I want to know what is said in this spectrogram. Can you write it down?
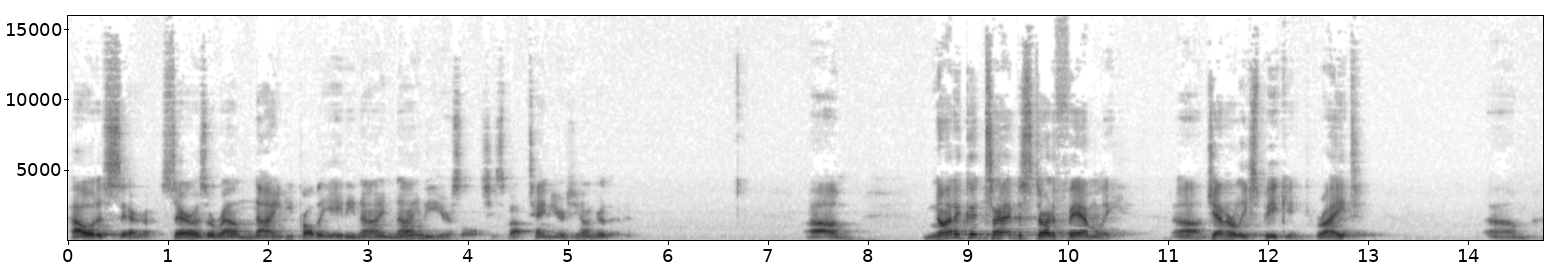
How old is Sarah? Sarah's around 90, probably 89, 90 years old. She's about 10 years younger than him. Um, not a good time to start a family, uh, generally speaking, right? Um,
